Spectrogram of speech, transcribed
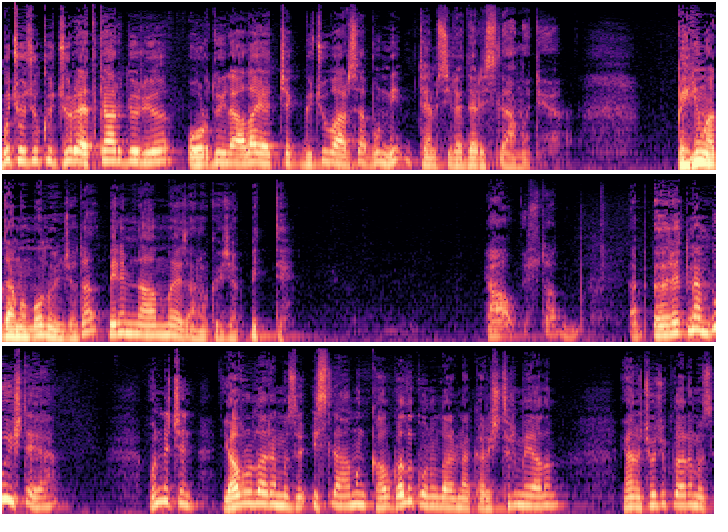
Bu çocuğu cüretkar görüyor. Orduyla alay edecek gücü varsa bu temsil eder İslam'ı diyor. Benim adamım olunca da benim namıma ezan okuyacak. Bitti. Ya üstad öğretmen bu işte ya. Onun için yavrularımızı İslam'ın kavgalı konularına karıştırmayalım. Yani çocuklarımız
